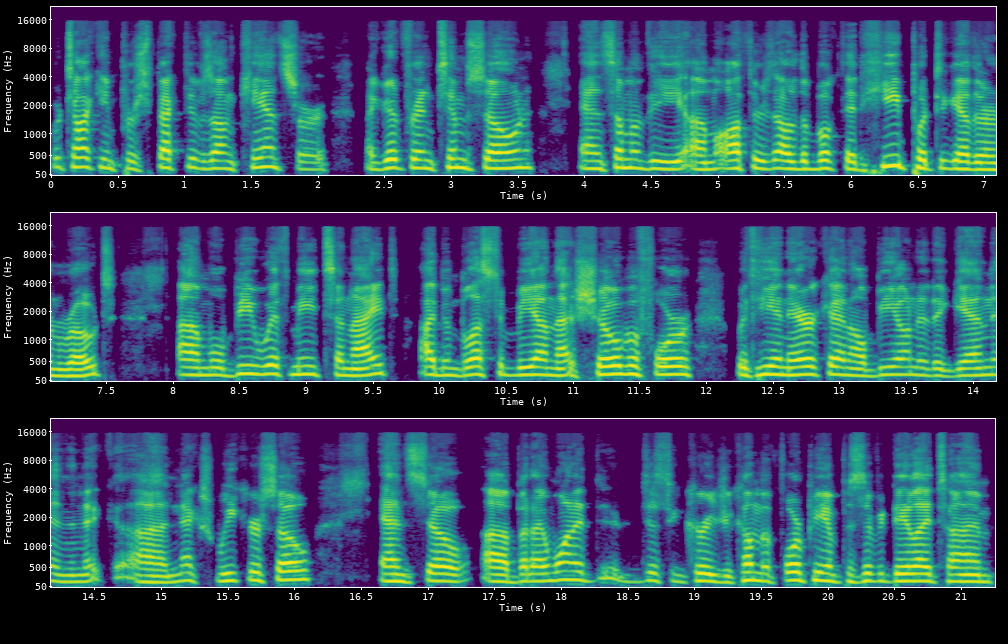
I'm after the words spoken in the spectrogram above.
We're talking perspectives on cancer. My good friend Tim Sohn and some of the um, authors out of the book that he put together and wrote um, will be with me tonight. I've been blessed to be on that show before with he and Erica, and I'll be on it again in the next uh, next week or so. And so, uh, but I wanted to just encourage you come at 4 p.m. Pacific Daylight Time.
